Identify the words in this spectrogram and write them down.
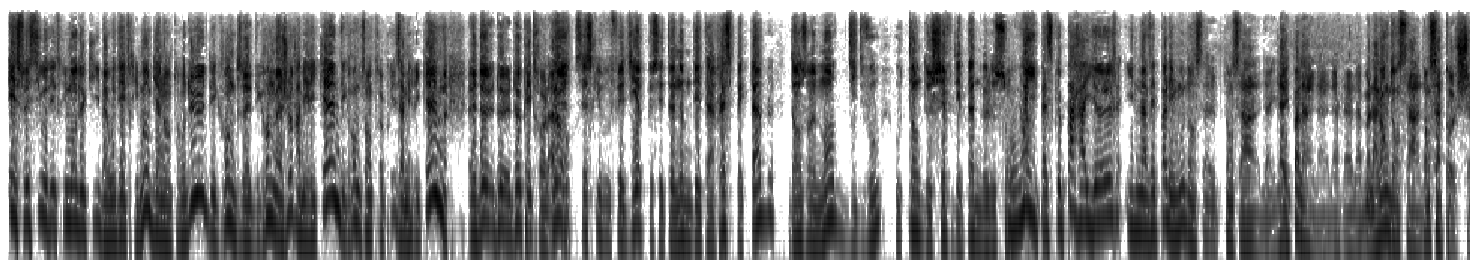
Et ceci au détriment de qui? Ben, Au détriment, bien entendu, des grandes, des grandes majeures américaines, des grandes entreprises américaines euh, de, de, de pétrole. Alors, c'est ce qui vous fait dire que c'est un homme d'État respectable dans un monde, dites-vous, où tant de chefs d'État ne le sont Oui, parce que par ailleurs, il n'avait pas les mots dans sa, dans sa il n'avait pas la, la, la, la, langue dans sa, dans sa poche.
